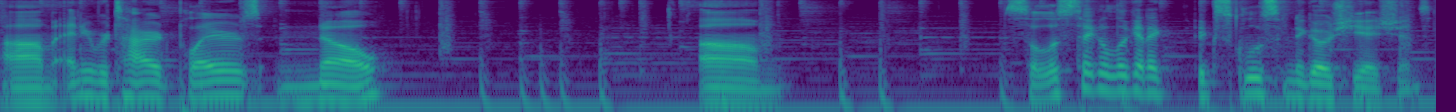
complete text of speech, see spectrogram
Um, any retired players? No. Um, so let's take a look at exclusive negotiations.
